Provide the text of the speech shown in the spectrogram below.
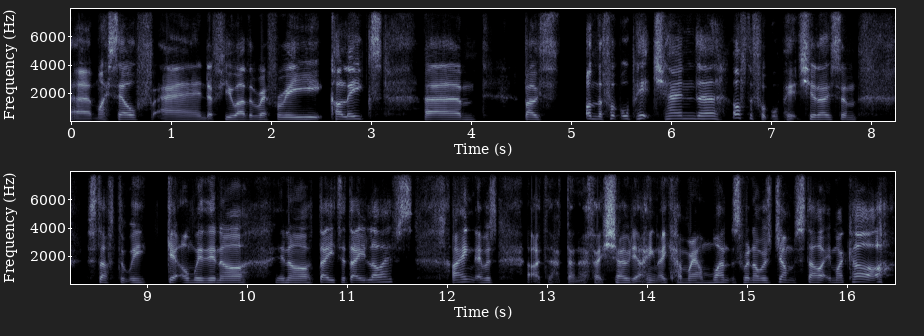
uh, myself and a few other referee colleagues, um, both on the football pitch and uh, off the football pitch. You know, some stuff that we get on with in our in our day to day lives. I think there was I don't know if they showed it. I think they come around once when I was jump starting my car.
